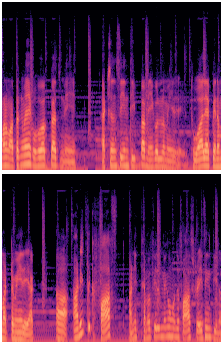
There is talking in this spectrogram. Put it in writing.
මන මතකනය කොහොක්කත් මේ ක්ෂන් සීන් තිබ්බ මේගොල්ල මේ තුවාලයක් වෙන මට්ට මේ දෙයක් අනිත්තක ෆාස් අනිත් හැම ෆිල්ම් එක හොඳ ෆාස් ්‍රේසින් තින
